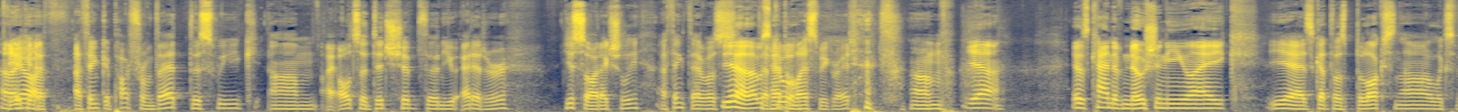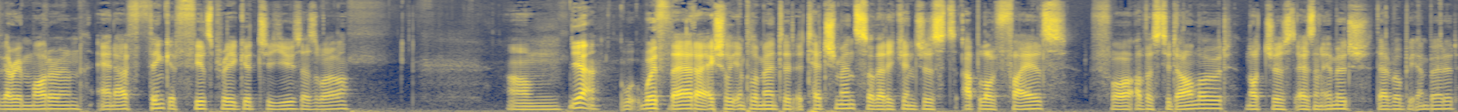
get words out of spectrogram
yeah, I, th- I think apart from that, this week, um, I also did ship the new editor. You saw it actually. I think that was Yeah, that was happened cool. last week, right? um, yeah. It was kind of notiony like. Yeah, it's got those blocks now. It looks very modern, and I think it feels pretty good to use as well. Um, Yeah. w- with that, I actually implemented attachments so that you can just upload files for others to download, not just as an image that will be embedded.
